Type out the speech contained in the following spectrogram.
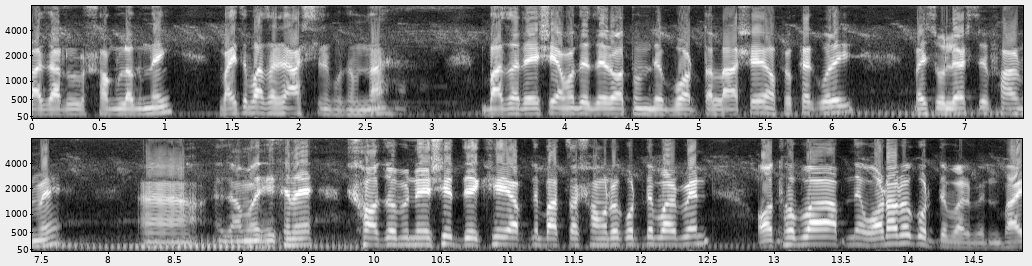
বাজার সংলগ্নেই ভাই তো বাজারে আসছেন প্রথম না? বাজারে এসে আমাদের যে রতনদেব বটতলা আসে অপেক্ষা করেই ভাই চলে আসছে ফার্মে আমার এখানে সজমিনে এসে দেখে আপনি বাচ্চা সংগ্রহ করতে পারবেন, অথবা আপনি অর্ডারও করতে পারবেন। ভাই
